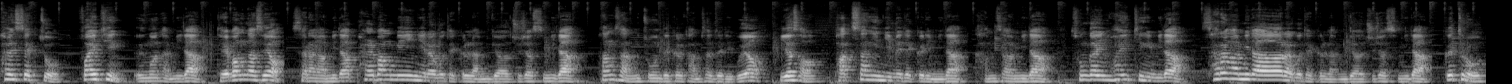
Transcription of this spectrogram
팔색조 파이팅 응원합니다. 대박나세요. 사랑합니다. 팔방미인이라고 댓글 남겨주셨습니다. 항상 좋은 댓글 감사드리고요. 이어서 박상희님의 댓글입니다. 감사합니다. 감사합니다. 송가인 화이팅입니다. 사랑합니다. 라고 댓글 남겨주셨습니다. 끝으로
